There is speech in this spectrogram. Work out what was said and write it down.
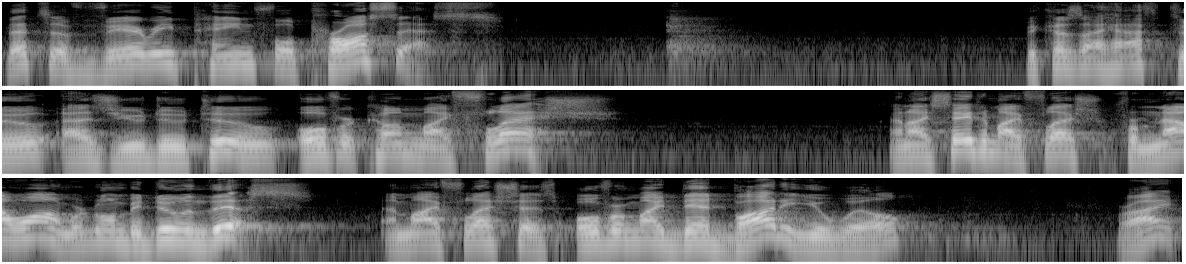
that's a very painful process. because I have to, as you do too, overcome my flesh. And I say to my flesh, from now on, we're going to be doing this. And my flesh says, over my dead body you will, right?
